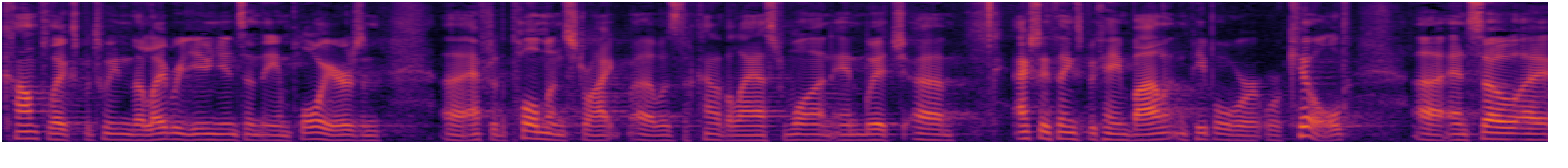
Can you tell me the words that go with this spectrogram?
conflicts between the labor unions and the employers. And uh, after the Pullman strike uh, was the, kind of the last one, in which um, actually things became violent and people were, were killed. Uh, and so uh,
